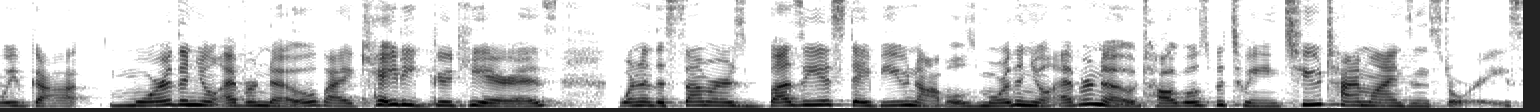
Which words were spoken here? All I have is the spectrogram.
We've got More Than You'll Ever Know by Katie Gutierrez. One of the summer's buzziest debut novels, More Than You'll Ever Know, toggles between two timelines and stories.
